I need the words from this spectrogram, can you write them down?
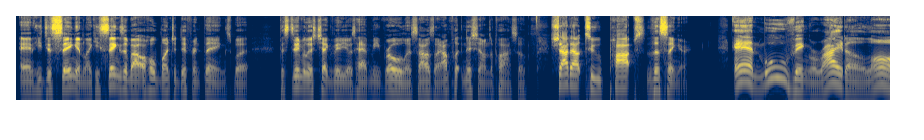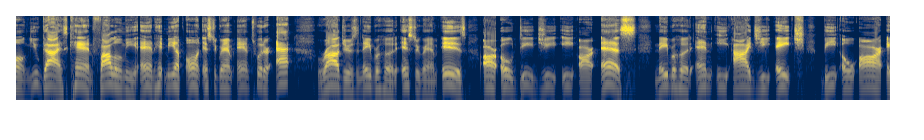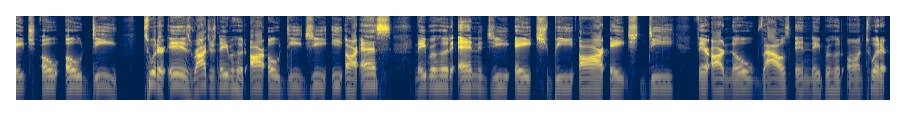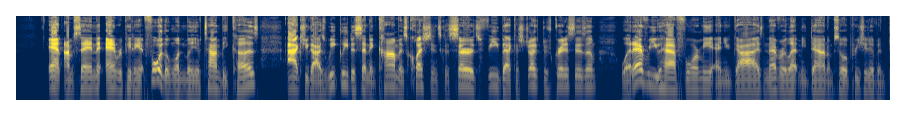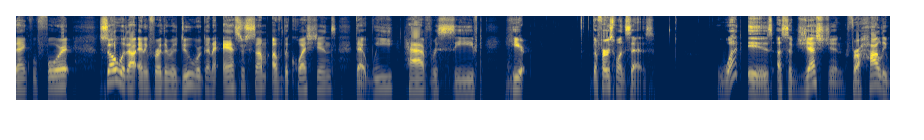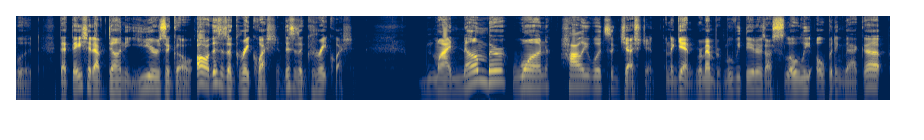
and he just singing like he sings about a whole bunch of different things, but the stimulus check videos had me rolling. So I was like, I'm putting this shit on the pod. So shout out to Pops the Singer. And moving right along, you guys can follow me and hit me up on Instagram and Twitter at Rodgers Neighborhood. Instagram is R O D G E R S Neighborhood N E I G H B O R H O O D. Twitter is Rodgers Neighborhood, R O D G E R S, Neighborhood N G H B R H D. There are no vowels in neighborhood on Twitter. And I'm saying it and repeating it for the one millionth time because I ask you guys weekly to send in comments, questions, concerns, feedback, constructive criticism, whatever you have for me. And you guys never let me down. I'm so appreciative and thankful for it. So, without any further ado, we're going to answer some of the questions that we have received here. The first one says, what is a suggestion for Hollywood that they should have done years ago? Oh, this is a great question. This is a great question. My number one Hollywood suggestion. And again, remember, movie theaters are slowly opening back up.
